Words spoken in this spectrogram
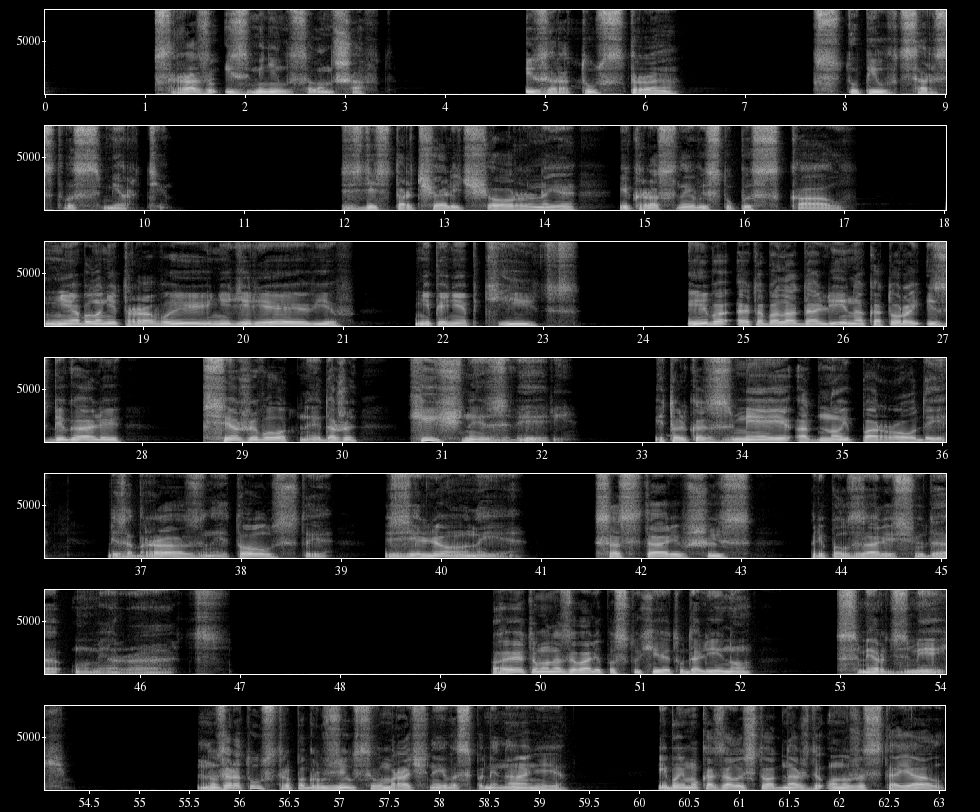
сразу изменился ландшафт, и Заратустра вступил в царство смерти. Здесь торчали черные и красные выступы скал. Не было ни травы, ни деревьев, ни пения птиц, ибо это была долина, которой избегали все животные, даже хищные звери, и только змеи одной породы, безобразные, толстые, зеленые, состарившись, приползали сюда умирать. Поэтому называли пастухи эту долину «Смерть змей». Но Заратустра погрузился в мрачные воспоминания, ибо ему казалось, что однажды он уже стоял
